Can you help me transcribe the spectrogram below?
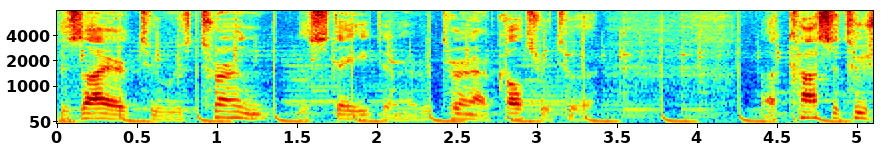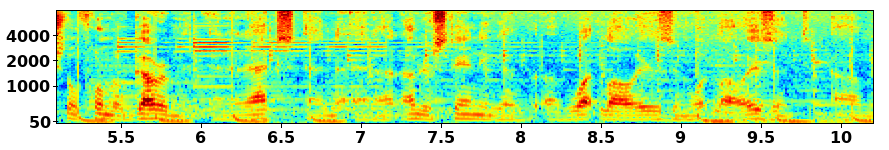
desire to return the state and return our culture to a, a constitutional form of government and an, and, and an understanding of, of, what law is and what law isn't, um,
